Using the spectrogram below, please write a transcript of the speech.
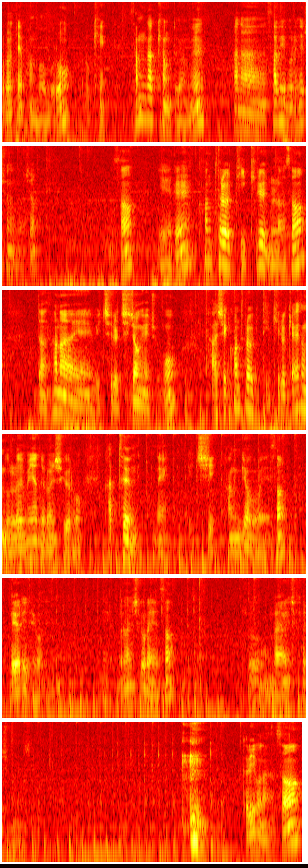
그럴 때 방법으로 이렇게 삼각형 도형을 하나 삽입을 해주는 거죠. 그래서 얘를 컨트롤 D 키를 눌러서 일단 하나의 위치를 지정해주고 다시 컨트롤 D 키를 계속 누르면 이런 식으로 같은 네, 위치 간격으로 해서 배열이 되거든요. 네, 이런 식으로 해서 쭉 나열시켜 주는 거죠. 그리고 나서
